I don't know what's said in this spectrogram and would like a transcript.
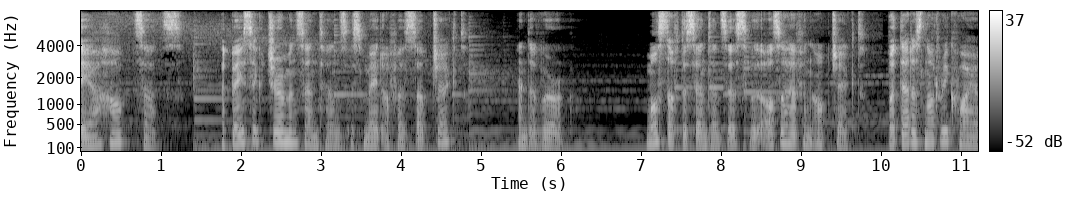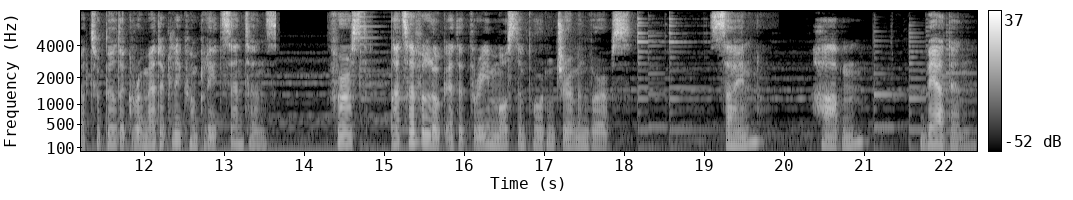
Der Hauptsatz. A basic German sentence is made of a subject and a verb. Most of the sentences will also have an object, but that is not required to build a grammatically complete sentence. First, let's have a look at the three most important German verbs. Sein, haben, werden.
